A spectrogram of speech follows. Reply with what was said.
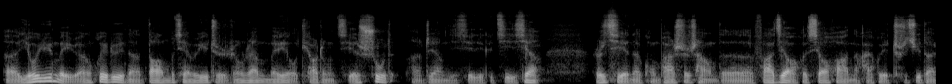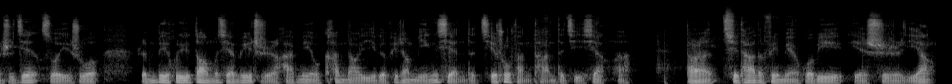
呃，由于美元汇率呢到目前为止仍然没有调整结束的啊这样的一些一个迹象，而且呢恐怕市场的发酵和消化呢还会持续一段时间，所以说人民币汇率到目前为止还没有看到一个非常明显的结束反弹的迹象啊。当然，其他的非美货币也是一样。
